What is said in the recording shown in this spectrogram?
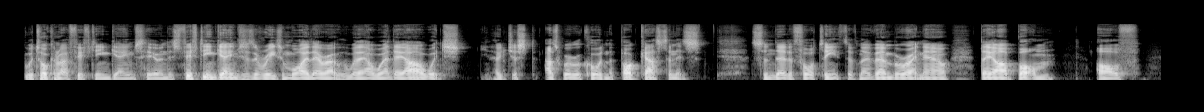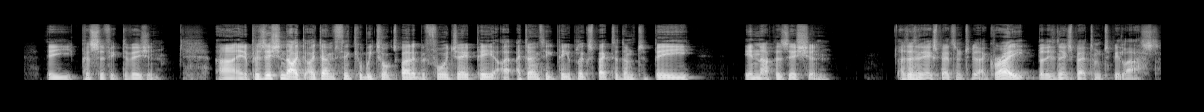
we're talking about 15 games here, and there's 15 games is the reason why they're where they are where they are. Which you know, just as we're recording the podcast, and it's Sunday the 14th of November right now, they are bottom of the Pacific Division. Uh, in a position that I, I, don't think, and we talked about it before, JP, I, I, don't think people expected them to be in that position. I don't think they expect them to be that great, but they didn't expect them to be last.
